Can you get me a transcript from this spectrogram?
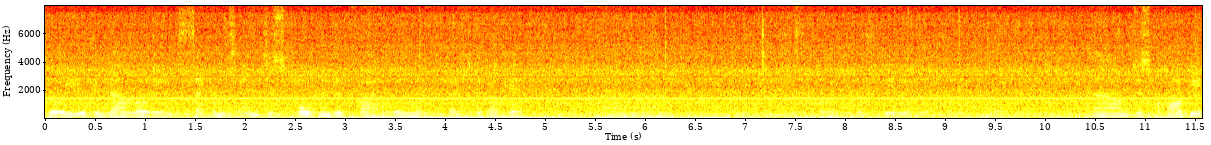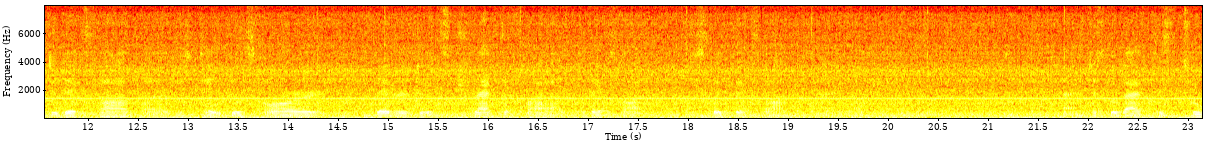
so you can download it in seconds and just open the file when you touch it. Okay. Uh, just select this video. Now just copy to desktop, uh, just take this or better to extract the file to desktop. Just click desktop and, uh, just go back this two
